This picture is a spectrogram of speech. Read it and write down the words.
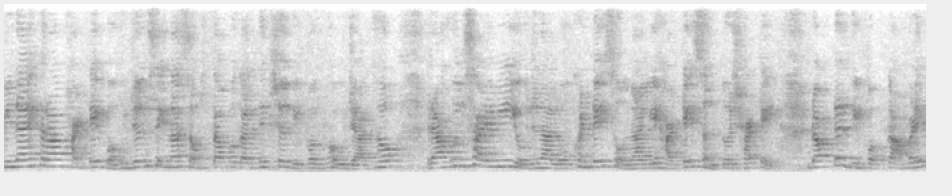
विनायकराव हाटे बहुजन सेना संस्थापक अध्यक्ष दीपक भाऊ जाधव राहुल साळवी योजना लोखंडे सोनाली हाटे संतोष हाटे डॉक्टर दीपक कांबळे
